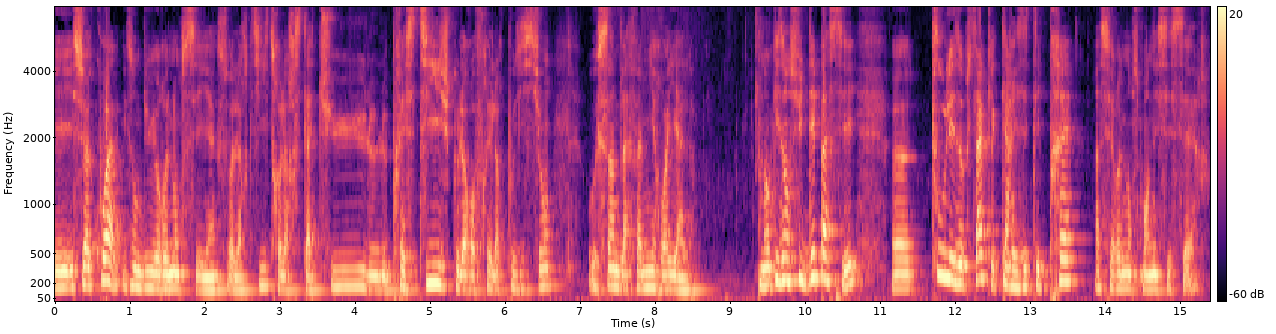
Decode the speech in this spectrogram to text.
et ce à quoi ils ont dû renoncer, hein, que ce soit leur titre, leur statut, le, prestige que leur offrait leur position au sein de la famille royale. Donc ils ont su dépasser euh, tous les obstacles car ils étaient prêts à ces renoncements nécessaires.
